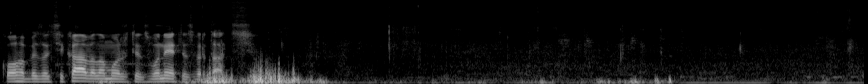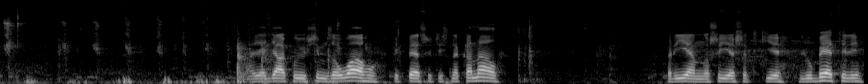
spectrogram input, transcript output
Кого би зацікавило, можете дзвонити, звертатися. А я дякую всім за увагу. Підписуйтесь на канал. Приємно, що є ще такі любителі.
